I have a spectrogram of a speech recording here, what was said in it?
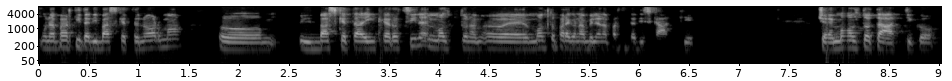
una partita di basket norma, uh, il basket in carrozzina è molto, uh, molto, paragonabile a una partita di scacchi. Cioè molto tattico.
